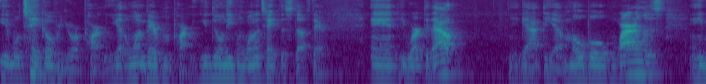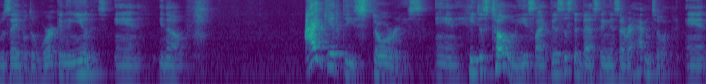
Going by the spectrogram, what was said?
it will take over your apartment. You got a one bedroom apartment. You don't even want to take the stuff there. And he worked it out. He got the uh, mobile wireless, and he was able to work in the units. And you know, I get these stories, and he just told me he's like, "This is the best thing that's ever happened to him." And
